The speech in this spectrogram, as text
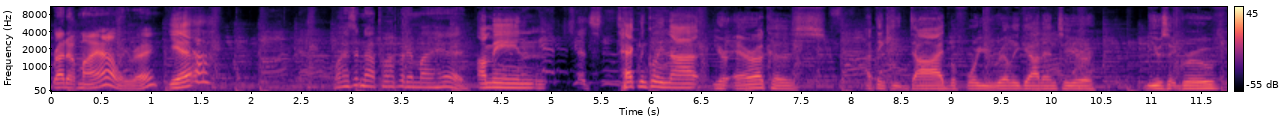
right up my alley, right? Yeah. Why is it not popping in my head? I mean, it's technically not your era because I think he died before you really got into your music groove.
